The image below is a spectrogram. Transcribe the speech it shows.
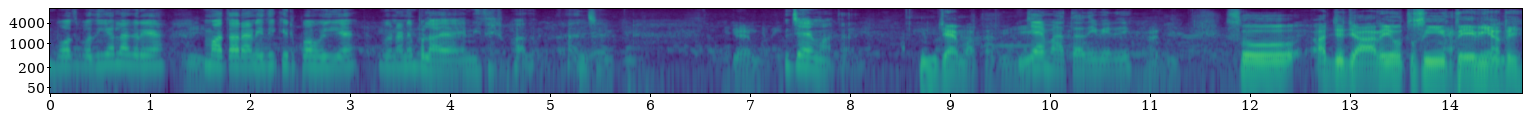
ਬਹੁਤ ਵਧੀਆ ਲੱਗ ਰਿਹਾ। ਜੀ। ਮਾਤਾ ਰਾਣੀ ਦੀ ਕਿਰਪਾ ਹੋਈ ਹੈ ਵੀ ਉਹਨਾਂ ਨੇ ਬੁਲਾਇਆ ਇੰਨੀ ਦੇਰ ਬਾਅਦ। ਹਾਂਜੀ। ਜੀ ਜੈ। ਮਾਤਾ ਜੈ ਮਾਤਾ ਦੀ। ਜੈ ਮਾਤਾ ਦੀ ਜੀ। ਜੈ ਮਾਤਾ ਦੀ ਵੀਰ ਜੀ। ਹਾਂਜੀ। ਸੋ ਅੱਜ ਜਾ ਰਹੇ ਹੋ ਤੁਸੀਂ ਦੇਵੀਆਂ ਦੇ।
